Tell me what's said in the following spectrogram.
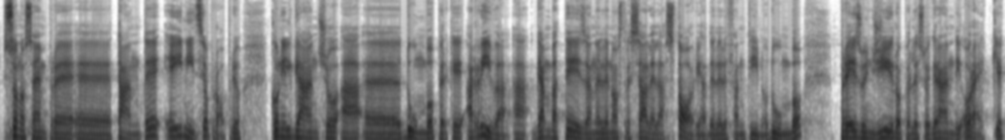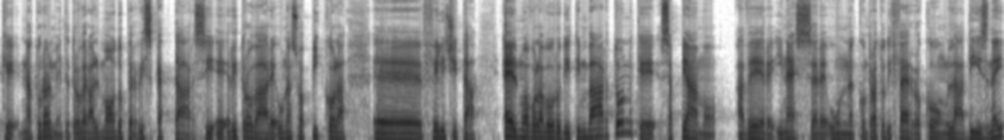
sono sempre eh, tante, e inizio proprio con il gancio a eh, Dumbo perché arriva a gamba tesa nelle nostre sale la storia dell'elefantino Dumbo, preso in giro per le sue grandi orecchie, che naturalmente troverà il modo per riscattarsi e ritrovare una sua piccola eh, felicità. È il nuovo lavoro di Tim Burton che sappiamo avere in essere un contratto di ferro con la Disney.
